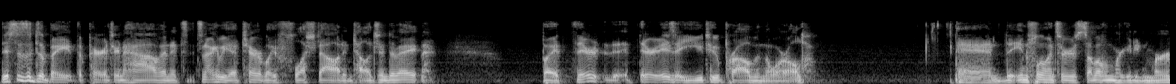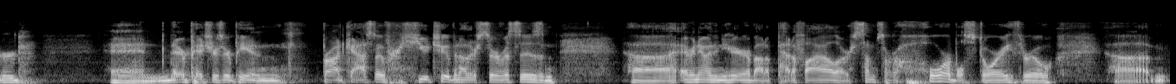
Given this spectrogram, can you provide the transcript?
this is a debate the parents are going to have, and it's it's not going to be a terribly flushed out, intelligent debate. But there there is a YouTube problem in the world, and the influencers, some of them are getting murdered, and their pictures are being broadcast over YouTube and other services, and uh, every now and then you hear about a pedophile or some sort of horrible story through um,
